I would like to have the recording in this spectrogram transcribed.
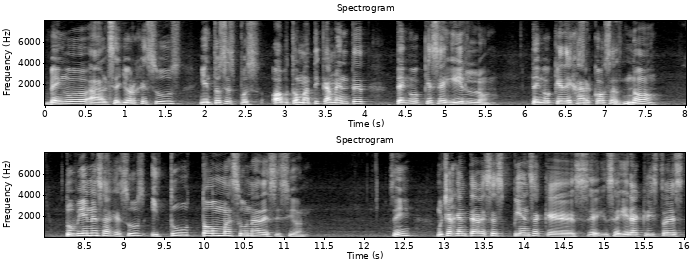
vengo al Señor Jesús y entonces pues automáticamente tengo que seguirlo, tengo que dejar cosas. No, Tú vienes a Jesús y tú tomas una decisión. ¿Sí? Mucha gente a veces piensa que seguir a Cristo es,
